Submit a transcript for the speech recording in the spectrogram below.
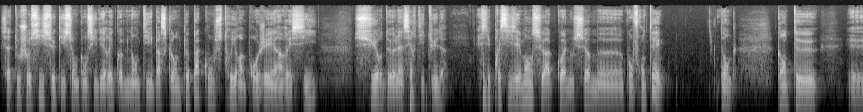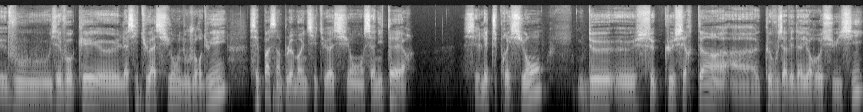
ça touche aussi ceux qui sont considérés comme nantis, parce qu'on ne peut pas construire un projet et un récit sur de l'incertitude. Et c'est précisément ce à quoi nous sommes euh, confrontés. Donc, quand euh, euh, vous évoquez la situation d'aujourd'hui, c'est pas simplement une situation sanitaire, c'est l'expression de ce que certains, que vous avez d'ailleurs reçu ici,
